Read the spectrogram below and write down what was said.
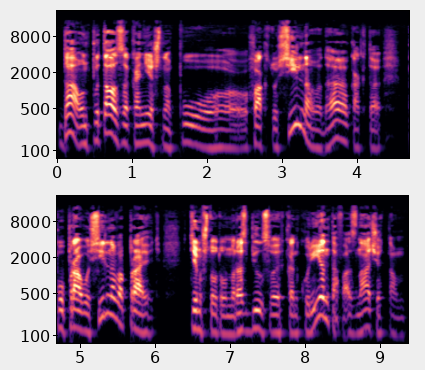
да, он пытался, конечно, по факту сильного, да, как-то по праву сильного править, тем, что он разбил своих конкурентов, а значит, там,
